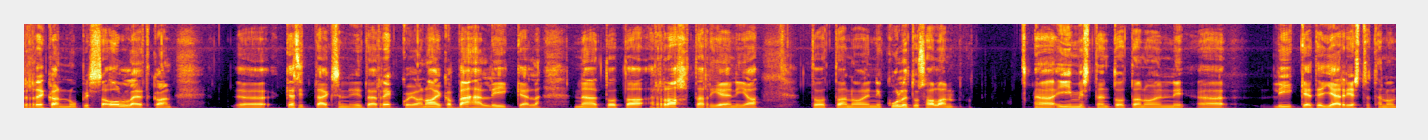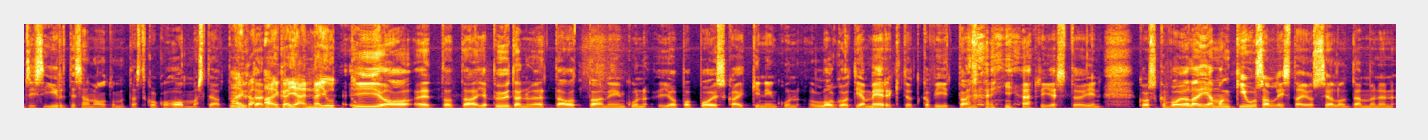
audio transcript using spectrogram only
rekan nupissa olleetkaan. Käsittääkseni niitä rekkoja on aika vähän liikkeellä. Nämä tota, rahtarien ja tota, noin, niin kuljetusalan ää, ihmisten tota, noin, niin, ää, liikkeet ja järjestöthän on siis irtisanoutunut tästä koko hommasta. Ja pyytänyt, aika, aika jännä juttu. Joo, et, tota, ja pyytänyt, että ottaa niin kun jopa pois kaikki niin kun logot ja merkit, jotka viittaa näihin järjestöihin, koska voi olla hieman kiusallista, jos siellä on tämmöinen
